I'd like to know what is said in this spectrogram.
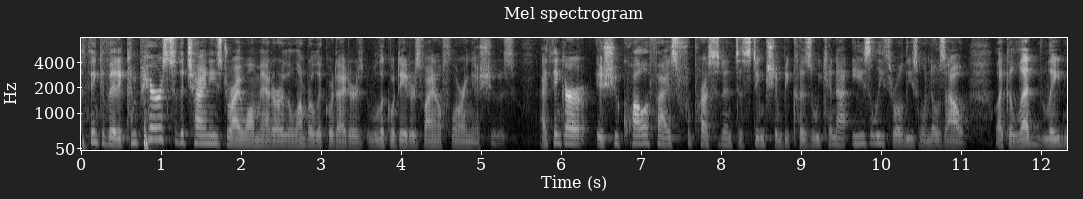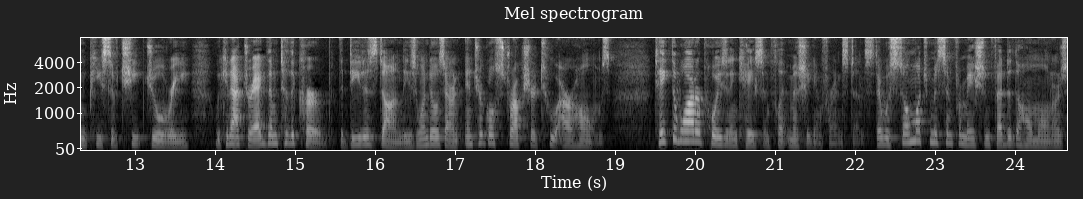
Think of it, it compares to the Chinese drywall matter or the lumber liquidators, liquidators vinyl flooring issues. I think our issue qualifies for precedent distinction because we cannot easily throw these windows out like a lead-laden piece of cheap jewelry. We cannot drag them to the curb. The deed is done. These windows are an integral structure to our homes. Take the water poisoning case in Flint, Michigan, for instance. There was so much misinformation fed to the homeowners,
